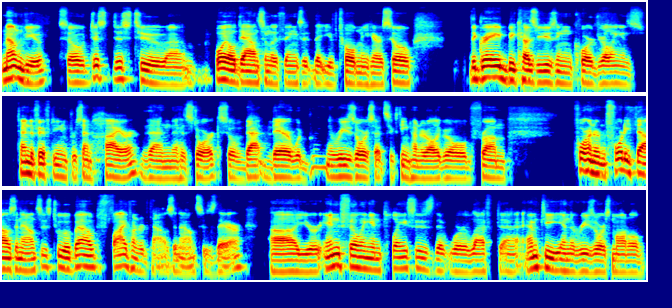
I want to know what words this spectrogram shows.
mountain view so just just to um, boil down some of the things that, that you've told me here. So the grade, because you're using core drilling, is 10 to 15% higher than the historic. So that there would bring the resource at $1,600 gold from 440,000 ounces to about 500,000 ounces there. Uh, you're infilling in places that were left uh, empty in the resource model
